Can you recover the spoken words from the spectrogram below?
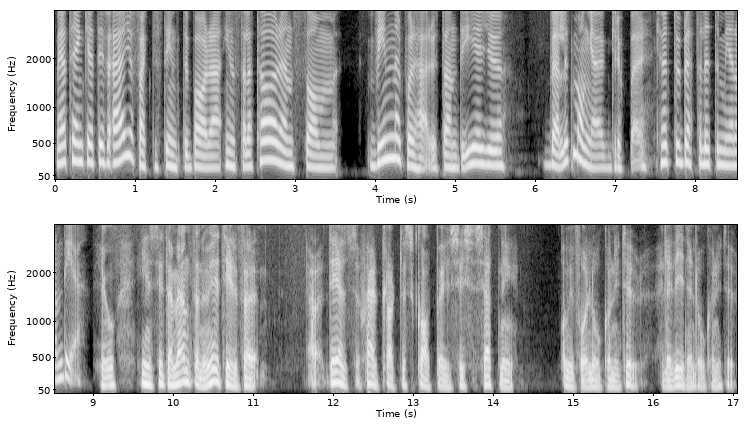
Men jag tänker att det är ju faktiskt inte bara installatören som vinner på det här utan det är ju väldigt många grupper. Kan inte du berätta lite mer om det? Jo, incitamenten är till för ja, dels självklart, det skapar ju sysselsättning om vi får en lågkonjunktur eller vid en lågkonjunktur.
